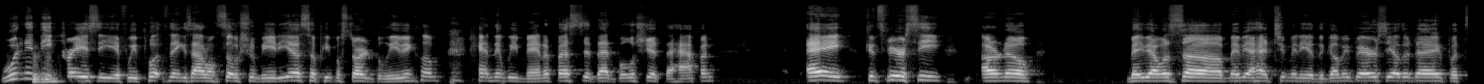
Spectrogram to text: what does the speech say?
Wouldn't it be crazy if we put things out on social media so people started believing them and then we manifested that bullshit to happen? A conspiracy, I don't know. Maybe I was uh maybe I had too many of the gummy bears the other day, but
